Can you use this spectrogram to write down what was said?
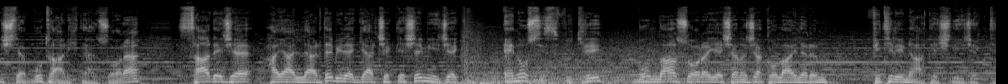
İşte bu tarihten sonra sadece hayallerde bile gerçekleşemeyecek Enosis fikri bundan sonra yaşanacak olayların fitilini ateşleyecekti.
